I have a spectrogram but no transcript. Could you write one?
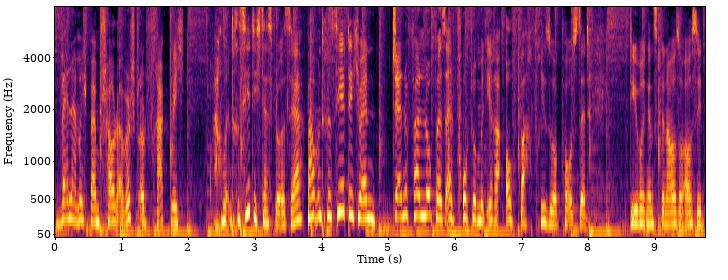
wenn er mich beim Schauen erwischt und fragt mich, warum interessiert dich das bloß, ja? Warum interessiert dich, wenn Jennifer Lopez ein Foto mit ihrer Aufwachfrisur postet? Die übrigens genauso aussieht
